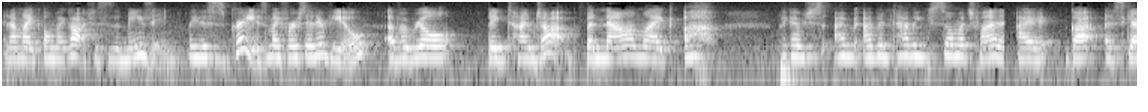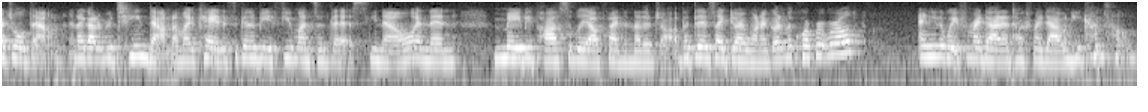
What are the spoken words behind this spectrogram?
And I'm like, oh my gosh, this is amazing. Like, this is great. Is my first interview of a real big time job. But now I'm like, oh, like I was just, I'm, I've been having so much fun. I got a schedule down and I got a routine down. I'm like, okay, this is gonna be a few months of this, you know? And then maybe possibly I'll find another job. But then it's like, do I wanna go to the corporate world? I need to wait for my dad and talk to my dad when he comes home.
